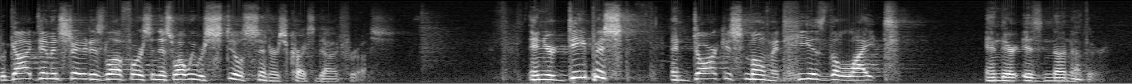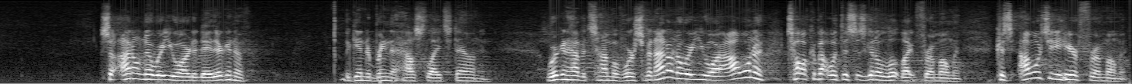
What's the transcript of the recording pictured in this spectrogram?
But God demonstrated his love for us in this while we were still sinners, Christ died for us. In your deepest and darkest moment, He is the light, and there is none other. So I don't know where you are today. They're going to begin to bring the house lights down, and we're going to have a time of worship. And I don't know where you are. I want to talk about what this is going to look like for a moment, because I want you to hear for a moment.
